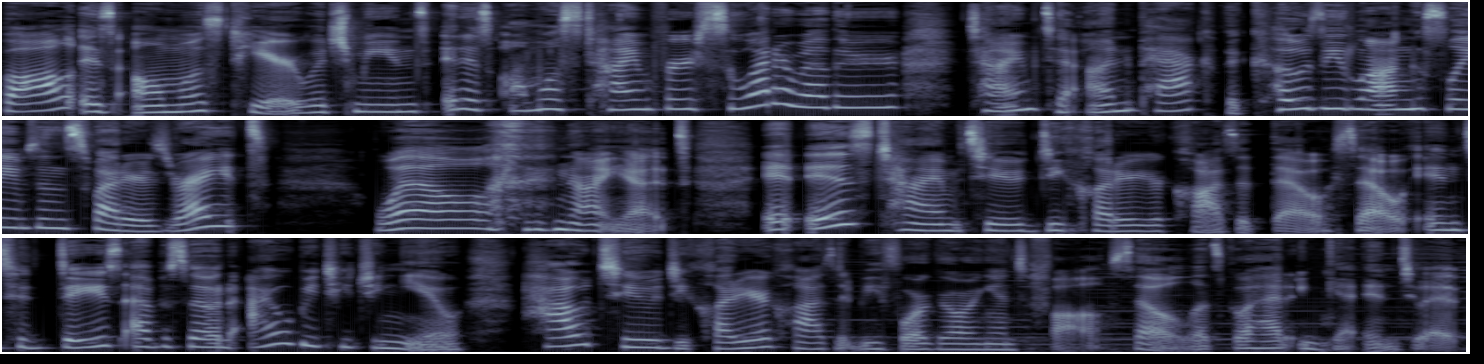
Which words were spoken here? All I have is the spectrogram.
Fall is almost here, which means it is almost time for sweater weather. Time to unpack the cozy long sleeves and sweaters, right? Well, not yet. It is time to declutter your closet though. So, in today's episode, I will be teaching you how to declutter your closet before going into fall. So, let's go ahead and get into it.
